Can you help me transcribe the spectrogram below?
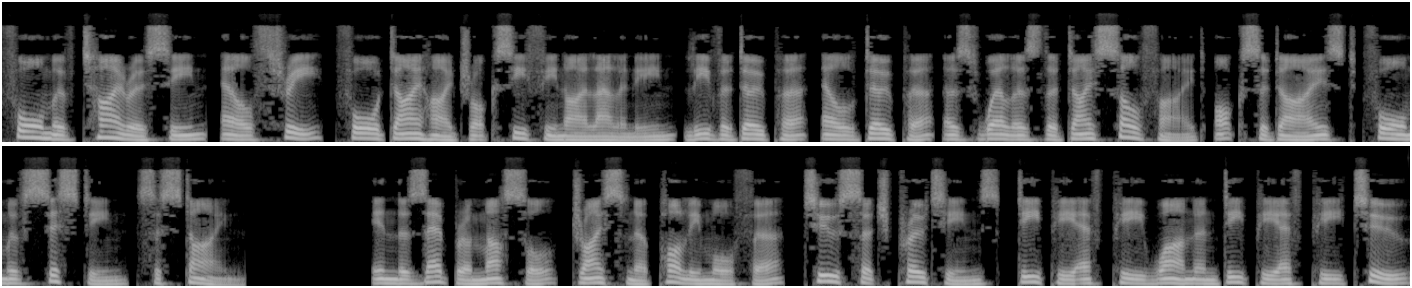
form of tyrosine, L3, 4-dihydroxyphenylalanine levodopa, L-dopa as well as the disulfide oxidized form of cysteine cystine. In the zebra mussel Dreissena polymorpha, two such proteins, DPFP1 and DPFP2,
